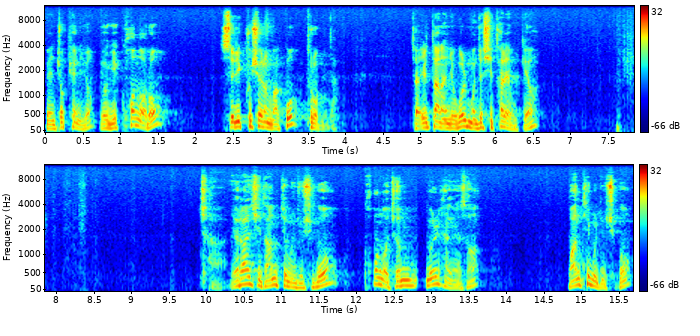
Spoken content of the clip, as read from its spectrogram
왼쪽 편이죠. 여기 코너로 3 쿠션을 맞고 들어옵니다. 자, 일단은 이걸 먼저 시타를 해볼게요. 자, 11시 당점을 주시고 코너 점을 향해서 완팁을 주시고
